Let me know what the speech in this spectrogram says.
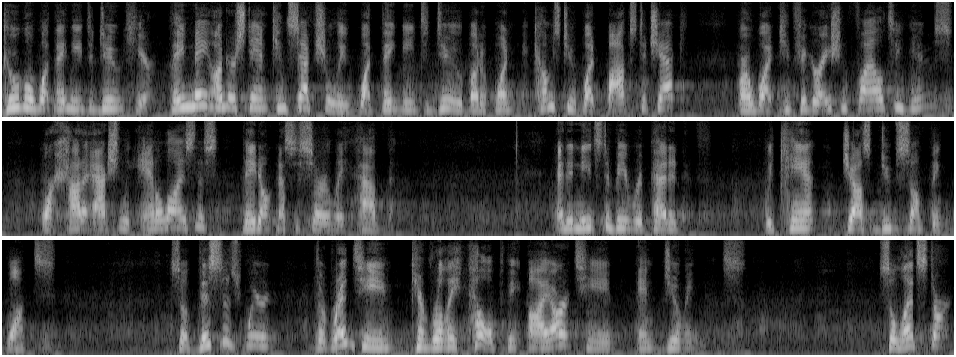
Google what they need to do here. They may understand conceptually what they need to do, but when it comes to what box to check or what configuration file to use or how to actually analyze this, they don't necessarily have that. And it needs to be repetitive. We can't just do something once. So this is where the red team can really help the IR team in doing this. So let's start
